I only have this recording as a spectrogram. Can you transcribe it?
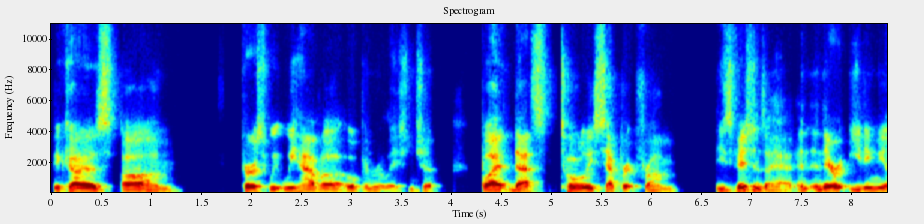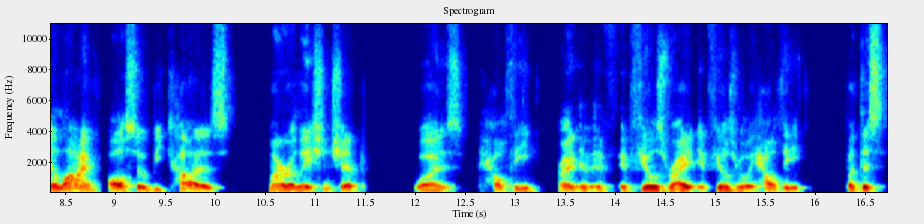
because um, first we we have a open relationship, but that's totally separate from these visions I had, and and they were eating me alive. Also because my relationship was healthy, right? It, it, it feels right. It feels really healthy. But this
